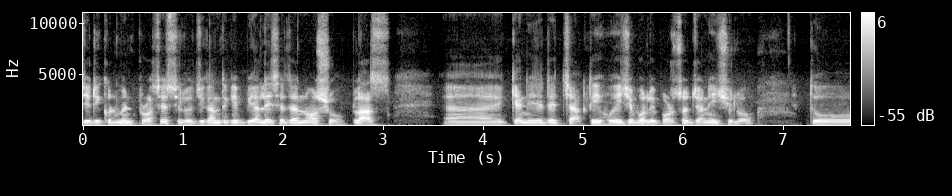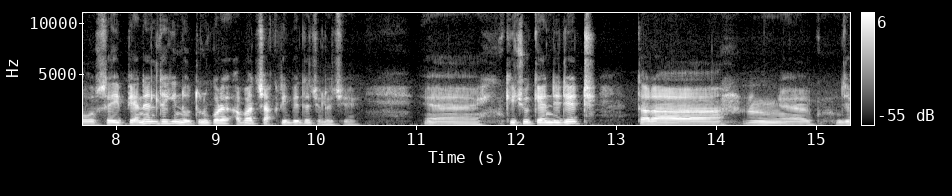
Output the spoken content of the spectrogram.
যে রিক্রুটমেন্ট প্রসেস ছিল, যেখান থেকে বিয়াল্লিশ হাজার নশো প্লাস ক্যান্ডিডেটের চাকরি হয়েছে বলে পর্ষদ জানিয়েছিল। তো সেই প্যানেল থেকে নতুন করে আবার চাকরি পেতে চলেছে। কিছু ক্যান্ডিডেট তারা যে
